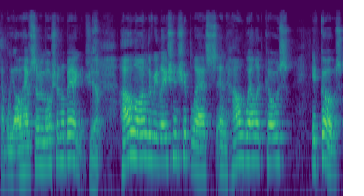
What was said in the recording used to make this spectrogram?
And we all have some emotional baggage. Yeah. How long the relationship lasts and how well it goes, it goes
